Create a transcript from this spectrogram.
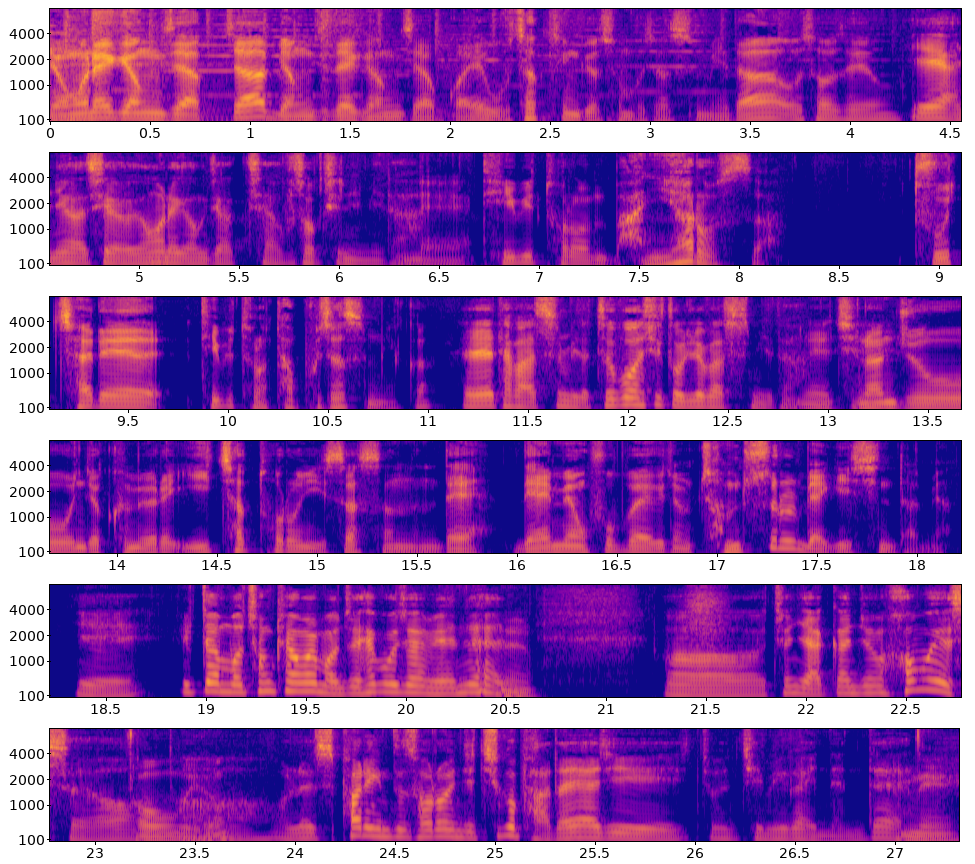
영혼의 경제학자 명지대 경제학과의 우석진 교수 모셨습니다. 어서 오세요. 예, 안녕하세요. 영혼의 경제학자 우석진입니다. 네, TV 토론 마니아로서 두 차례 TV 토론 다 보셨습니까? 네, 다 봤습니다. 두 번씩 돌려봤습니다. 네, 지난주 이제 금요일에 2차 토론이 있었었는데 네 명 후보에게 좀 점수를 매기신다면. 예, 일단 뭐 총평을 먼저 해보자면은 네. 어, 전 약간 좀 허무했어요. 어, 왜요? 어, 원래 스파링도 서로 이제 치고 받아야지 좀 재미가 있는데 네.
